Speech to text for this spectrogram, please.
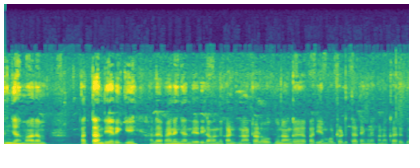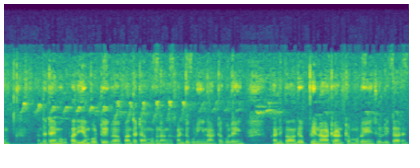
அஞ்சாம் மாதம் பத்தாம் தேதிக்கு அல்ல பதினஞ்சாம் தேதியில் வந்து கண்டு நாட்டுற அளவுக்கு நாங்கள் பதியம் போட்டு எடுத்தால் தான் எங்களுக்கு கணக்காக இருக்கும். அந்த டைமுக்கு பதியம் போட்டு அந்த டைமுக்கு நாங்கள் கண்டுபிடிங்க நாட்டக்குள்ளையும் கண்டிப்பாக வந்து எப்படி நாட்டுறன்ற முறையும் சொல்லித்தரேன்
